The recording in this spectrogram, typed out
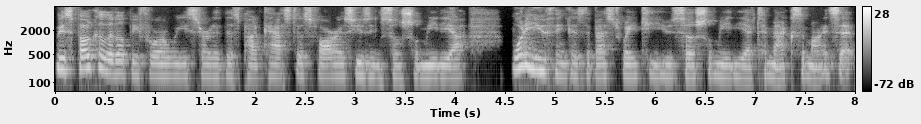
we spoke a little before we started this podcast as far as using social media. What do you think is the best way to use social media to maximize it?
